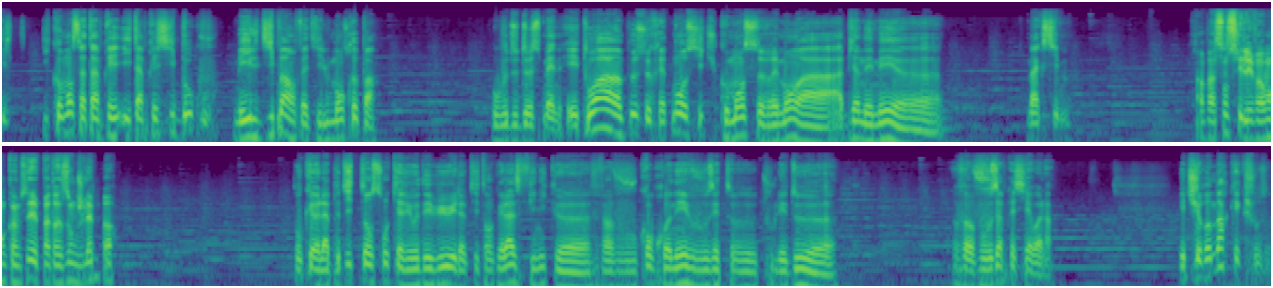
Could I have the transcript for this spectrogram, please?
il, il commence à t'appré- il t'apprécie beaucoup, mais il dit pas en fait, il le montre pas. Au bout de deux semaines. Et toi, un peu secrètement aussi, tu commences vraiment à, à bien aimer euh, Maxime. De toute façon, s'il est vraiment comme ça, il a pas de raison que je l'aime pas. Donc euh, la petite tension qu'il y avait au début et la petite engueulade finit que enfin, vous vous comprenez, vous êtes euh, tous les deux... euh, enfin, vous vous appréciez, voilà. Et tu remarques quelque chose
